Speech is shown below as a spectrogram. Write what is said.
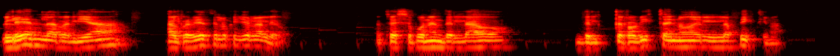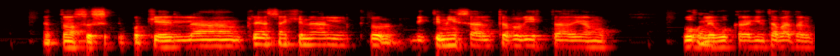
leen la realidad al revés de lo que yo la leo. Entonces se ponen del lado del terrorista y no de la víctima. Entonces, porque la prensa en general victimiza al terrorista, digamos, le busca la quinta pata al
